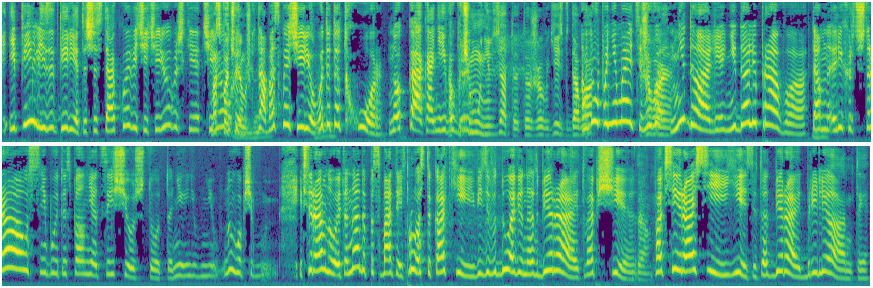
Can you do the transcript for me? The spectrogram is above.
И пели из опереты Шостаковича, Черемушки. Москва-Черемушка. Да, Москва-Черем. Вот этот хор. Но как они его... А почему нельзя-то? Это же есть вдова. Ну, понимаете, живая. ну, не дали, не дали права. Там Рихард Штраус не будет исполняться, еще что-то. Не, не, не, ну, в общем, и все равно это надо посмотреть. Просто какие. Ведь Вдовин отбирает вообще. Да. По всей России ездит, отбирает бриллианты.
